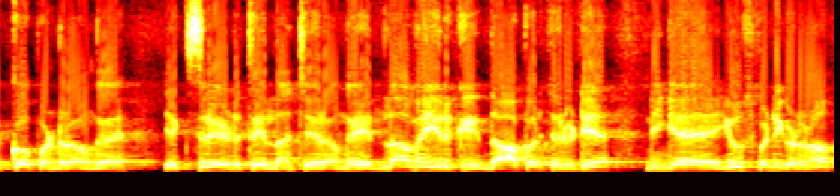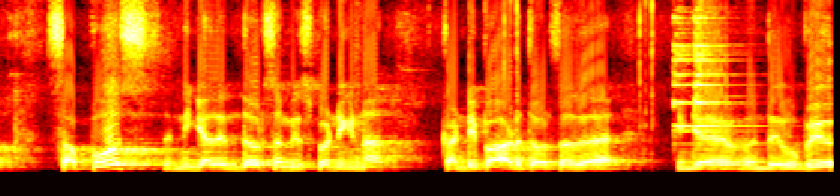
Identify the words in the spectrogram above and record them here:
எக்கோ பண்ணுறவங்க எக்ஸ்ரே எடுத்து எல்லாம் செய்கிறவங்க எல்லாமே இருக்குது இந்த ஆப்பர்ச்சுனிட்டியை நீங்கள் யூஸ் பண்ணிக்கிடணும். சப்போஸ் நீங்கள் அதை இந்த வருஷம் மிஸ் பண்ணீங்கன்னா கண்டிப்பாக அடுத்த வருஷம் அதை நீங்கள் வந்து உபயோ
